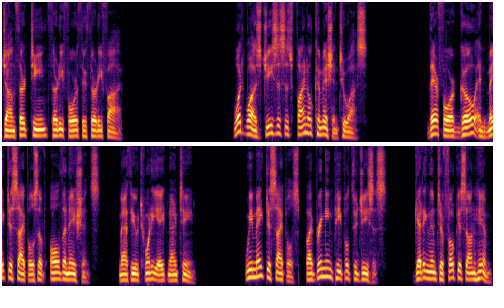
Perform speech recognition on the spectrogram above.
John 13, 34 through 35. What was Jesus' final commission to us? Therefore, go and make disciples of all the nations. Matthew 28:19. We make disciples by bringing people to Jesus, getting them to focus on Him,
